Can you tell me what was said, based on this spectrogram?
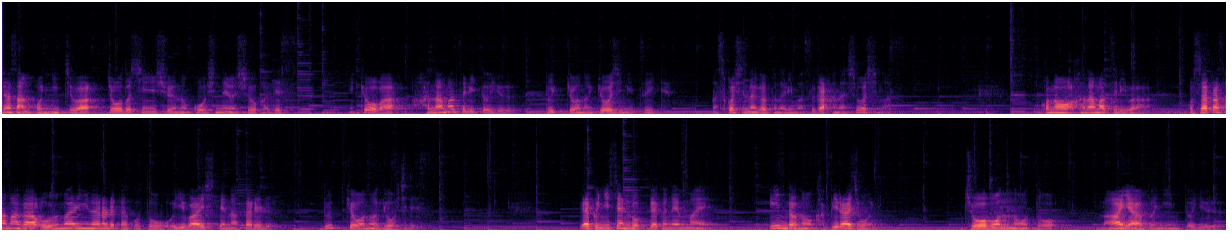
皆さんこんにちは。浄土真宗の講師の吉岡です。今日は花祭りという仏教の行事について少し長くなりますが話をします。この花祭りはお釈迦様がお生まれになられたことをお祝いしてなされる仏教の行事です。約2600年前インドのカピラ城に縄文王とマーヤー部人という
